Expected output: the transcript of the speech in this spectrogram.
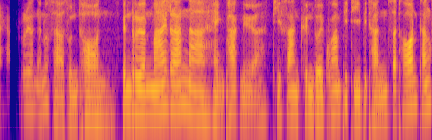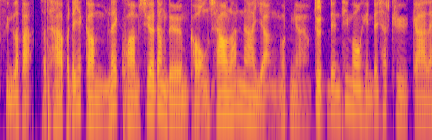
นะครับ เรือนอนุสาสุนทร เป็นเรือนไม้ร้านนาแห่งภาคเหนือที่สร้างขึ้นโดยความพิถีพิถันสะท้อนทั้งศิลปะ สถาปัตยกรรม และความเชื่อดั้งเดิมของชาวล้านนาอย่างงดงาม จุดเด่นที่มองเห็นได้ชัดคือกาแล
